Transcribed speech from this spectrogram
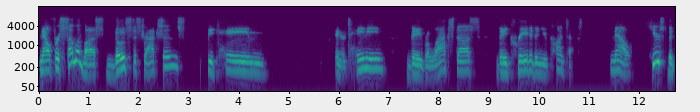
Now, for some of us, those distractions became entertaining, they relaxed us, they created a new context. Now, here's the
